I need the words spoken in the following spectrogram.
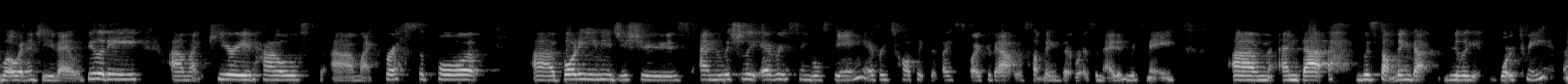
low energy availability, um, like period health, um, like breast support, uh, body image issues, and literally every single thing, every topic that they spoke about was something that resonated with me. Um, and that was something that really woke me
